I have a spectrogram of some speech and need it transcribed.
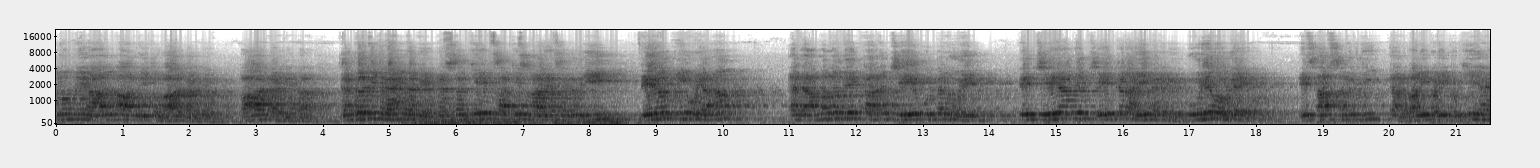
ਇਹਨੂੰ ਆਪਣੇ ਰਾਜ ਭਾਗ ਵਿੱਚੋਂ ਬਾਹਰ ਕੱਢ ਦਿਓ, ਬਾਹਰ ਕੱਢ ਦਿੱਤਾ। ਜੰਗਲ ਵਿੱਚ ਰਹਿਣ ਲੱਗੇ। ਮੈਂ ਸੰਖੇਪ ਸਾਖੀ ਸੁਣਾ ਰਿਹਾ, ਸੰਗਤ ਜੀ, ਫਿਰ ਕੀ ਹੋਇਆ ਨਾ? ਅਜਾਮਲ ਦੇ ਘਰ 6 ਪੁੱਤਰ ਹੋਏ। ਤੇ 6ਾਂ ਦੇ 6 ਚੜਾਈ ਕਰ ਗਏ ਪੂਰੇ ਹੋ ਗਏ। ਇਹ ਸਾਧ ਸੰਗਤ ਜੀ ਘਰ ਵਾਲੀ ਬੜੀ ਦੁਖੀ ਹੈ।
